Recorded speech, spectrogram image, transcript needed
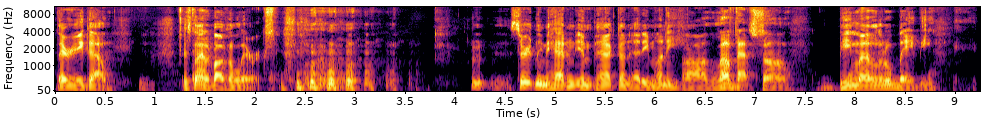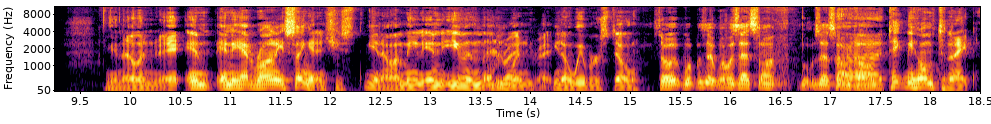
there you go. It's not about the lyrics. Certainly had an impact on Eddie Money. Oh, I love that song. Be my little baby. You know, and and and he had Ronnie sing it, and she's, you know, I mean, and even then, right, when right. you know we were still. So what was it? What was that song? What was that song uh, called? Take Me Home Tonight,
